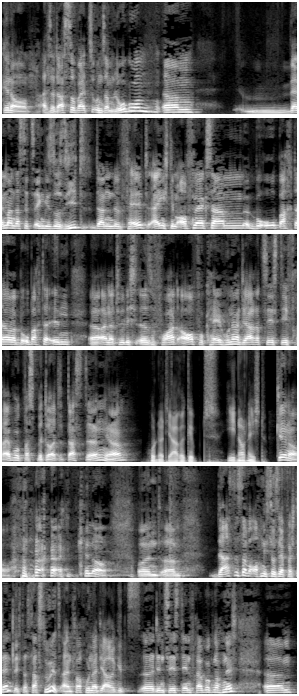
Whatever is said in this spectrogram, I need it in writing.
Genau, also das soweit zu unserem Logo. Ähm, wenn man das jetzt irgendwie so sieht, dann fällt eigentlich dem aufmerksamen Beobachter, Beobachterin äh, natürlich äh, sofort auf, okay, 100 Jahre CSD Freiburg, was bedeutet das denn, ja? 100 Jahre gibt ihn noch nicht. Genau, genau. Und ähm, das ist aber auch nicht so selbstverständlich. Das sagst du jetzt einfach. 100 Jahre gibt's äh, den CSD in Freiburg noch nicht. Ähm,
